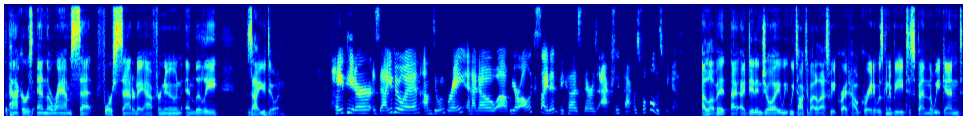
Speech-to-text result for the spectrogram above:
the Packers and the Rams set for Saturday afternoon. And Lily, how you doing? Hey Peter, how you doing? I'm doing great, and I know uh, we are all excited because there is actually Packers football this weekend. I love it. I, I did enjoy. We, we talked about it last week, right? How great it was going to be to spend the weekend,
